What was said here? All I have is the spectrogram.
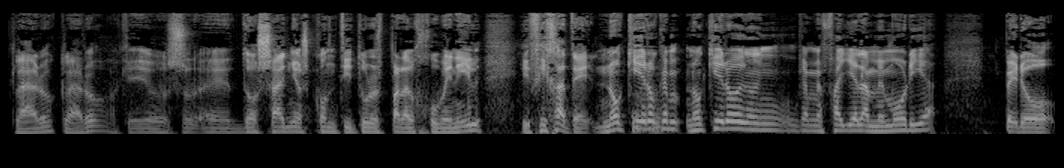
Claro, claro, aquellos eh, dos años con títulos para el juvenil. Y fíjate, no quiero, que, no quiero que me falle la memoria, pero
